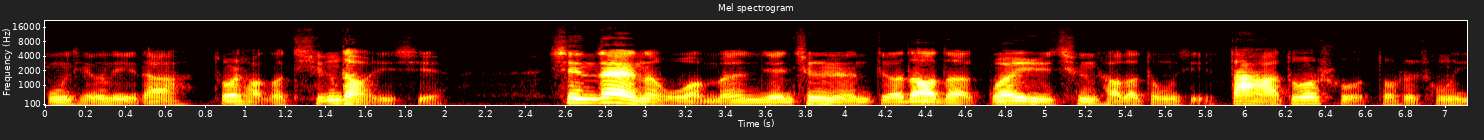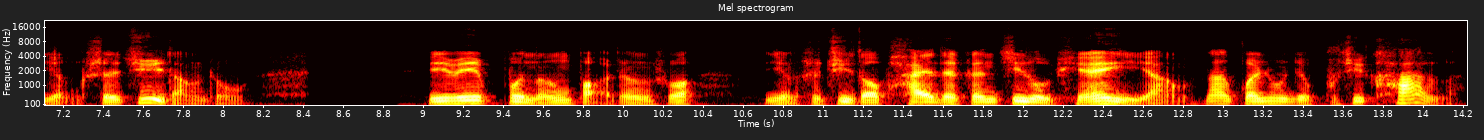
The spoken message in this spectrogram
宫廷里的，多少能听到一些。现在呢，我们年轻人得到的关于清朝的东西，大多数都是从影视剧当中。因为不能保证说影视剧都拍的跟纪录片一样那观众就不去看了。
